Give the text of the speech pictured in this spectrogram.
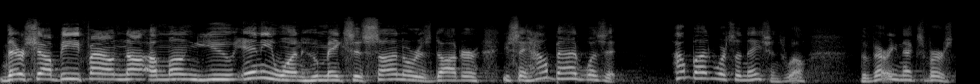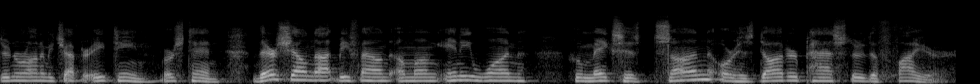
There shall be found not among you anyone who makes his son or his daughter. You say, How bad was it? How bad was the nations? Well, the very next verse, Deuteronomy chapter 18, verse 10. There shall not be found among anyone who makes his son or his daughter pass through the fire.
